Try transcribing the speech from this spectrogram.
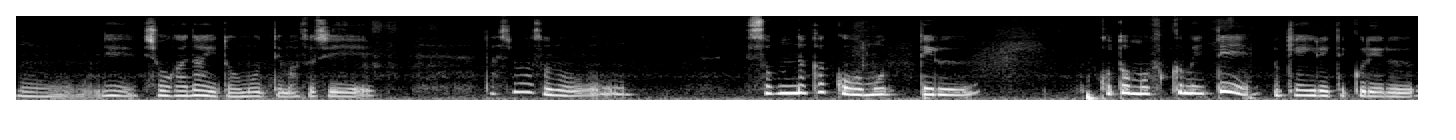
もうねしょうがないと思ってますし私はそのそんな過去を持ってることも含めて受け入れてくれる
